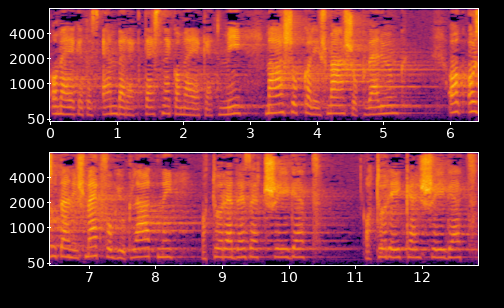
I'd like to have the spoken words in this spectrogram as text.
amelyeket az emberek tesznek, amelyeket mi másokkal és mások velünk, azután is meg fogjuk látni a töredezettséget, a törékenységet,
